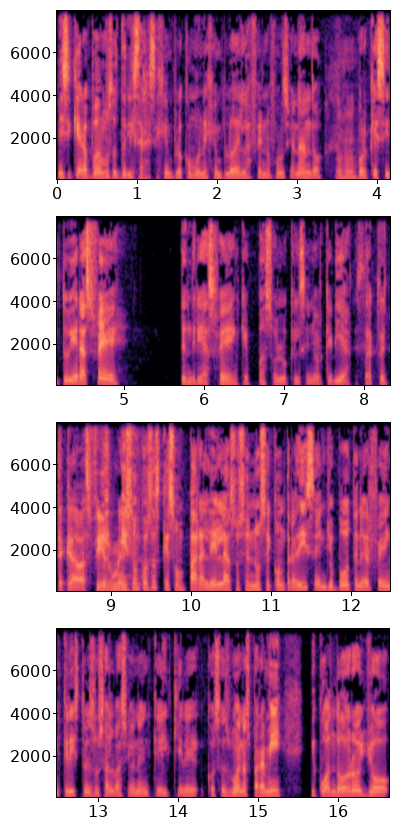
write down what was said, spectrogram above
ni siquiera podemos utilizar ese ejemplo como un ejemplo de la fe no funcionando. Porque si tuvieras fe, tendrías fe en que pasó lo que el Señor quería. Exacto. Y te quedabas firme. Y, y son cosas que son paralelas, o sea, no se contradicen. Yo puedo tener fe en Cristo, en su salvación, en que Él quiere cosas buenas para mí. Y cuando oro yo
